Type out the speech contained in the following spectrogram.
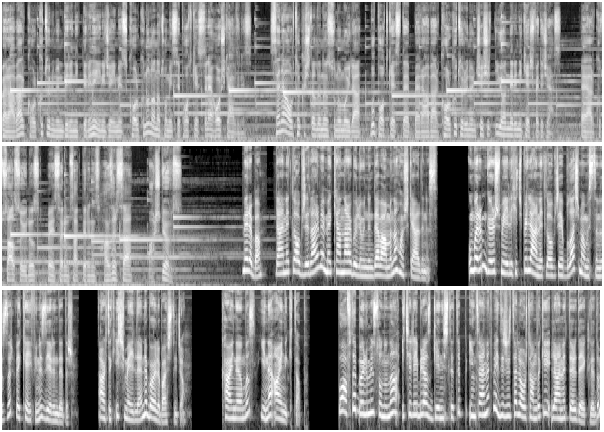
Beraber korku türünün derinliklerine ineceğimiz Korkunun Anatomisi podcast'ine hoş geldiniz. Sena Orta Kışlalı'nın sunumuyla bu podcast'te beraber korku türünün çeşitli yönlerini keşfedeceğiz. Eğer kutsal suyunuz ve sarımsaklarınız hazırsa başlıyoruz. Merhaba, Lanetli Objeler ve Mekanlar bölümünün devamına hoş geldiniz. Umarım görüşmeyeli hiçbir lanetli objeye bulaşmamışsınızdır ve keyfiniz yerindedir. Artık iş maillerine böyle başlayacağım. Kaynağımız yine aynı kitap. Bu hafta bölümün sonuna içeriği biraz genişletip internet ve dijital ortamdaki lanetleri de ekledim.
